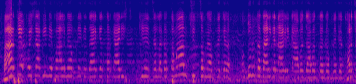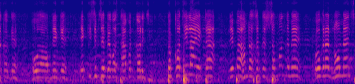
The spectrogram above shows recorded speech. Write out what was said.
भारतीय पैसा भी नेपाल में अपने के जाके तरकारी किने से लगल तमाम चीज़ सब में अपने के, हम दुनू कतारी के नागरिक आवत जावत करके अपने के खर्च करके ओ अपने के एक किस्म से व्यवस्थापन करै तो कथिला एकटा नेपाल हमरा सबके संबंध में ओकरा नो मैंस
